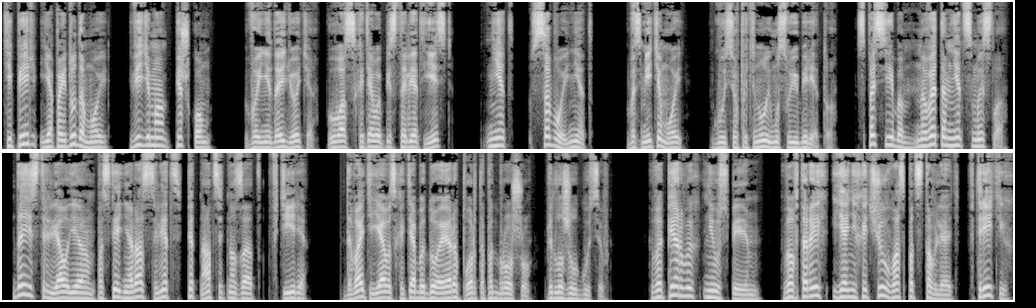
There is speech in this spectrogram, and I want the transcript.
«Теперь я пойду домой. Видимо, пешком». «Вы не дойдете. У вас хотя бы пистолет есть?» «Нет, с собой нет». «Возьмите мой». Гусев протянул ему свою берету. «Спасибо, но в этом нет смысла. Да и стрелял я последний раз лет пятнадцать назад, в тире». «Давайте я вас хотя бы до аэропорта подброшу», — предложил Гусев. «Во-первых, не успеем. Во-вторых, я не хочу вас подставлять. В-третьих,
